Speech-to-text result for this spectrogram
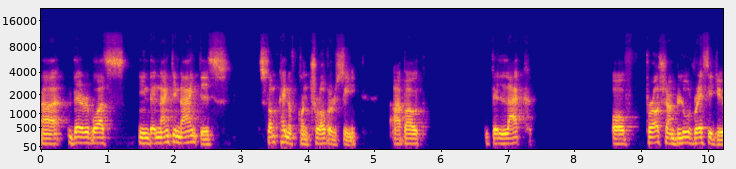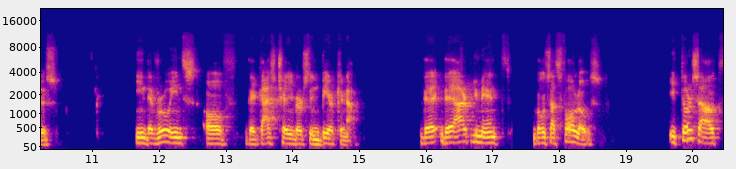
Uh, there was in the 1990s some kind of controversy about the lack of Prussian blue residues in the ruins of the gas chambers in Birkenau. The, the argument goes as follows it turns out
